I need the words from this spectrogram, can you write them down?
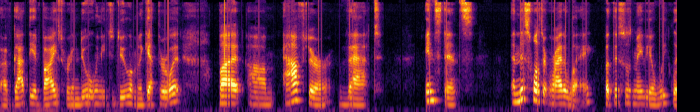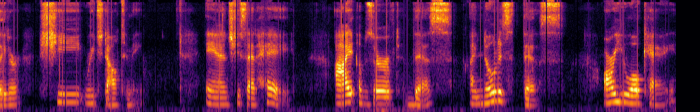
I've got the advice. We're going to do what we need to do. I'm going to get through it. But um, after that instance, and this wasn't right away, but this was maybe a week later, she reached out to me and she said, Hey, I observed this. I noticed this. Are you okay?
